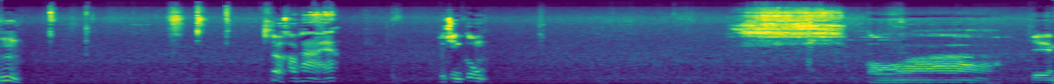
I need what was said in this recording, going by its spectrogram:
อืมเออเข้าท่าฮะลูกชิ้นกุ้งอ๋อเกม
